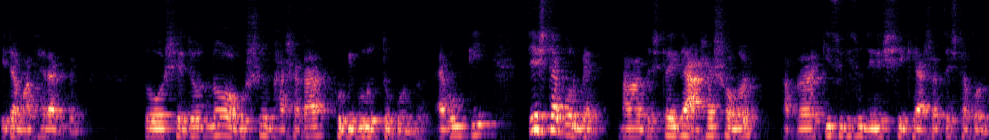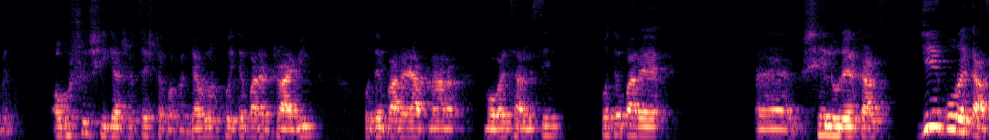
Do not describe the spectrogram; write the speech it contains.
এটা মাথায় রাখবেন। তো সেজন্য অবশ্যই ভাষাটা খুবই গুরুত্বপূর্ণ। এবং কি চেষ্টা করবেন বাংলাদেশ থেকে আসার সময় আপনারা কিছু কিছু জিনিস শিখে আসার চেষ্টা করবেন। অবশ্যই শিখে আসার চেষ্টা করবেন। যেমন হইতে পারে ড্রাইভিং হতে পারে আপনার মোবাইল সার্ভিসিং হতে পারে আহ, সেলুনের কাজ যে কোনো কাজ।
